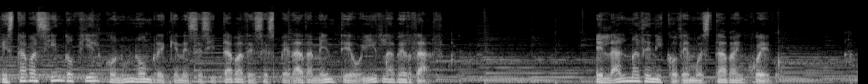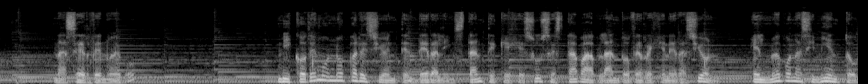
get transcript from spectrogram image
estaba siendo fiel con un hombre que necesitaba desesperadamente oír la verdad. El alma de Nicodemo estaba en juego. ¿Nacer de nuevo? Nicodemo no pareció entender al instante que Jesús estaba hablando de regeneración, el nuevo nacimiento,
